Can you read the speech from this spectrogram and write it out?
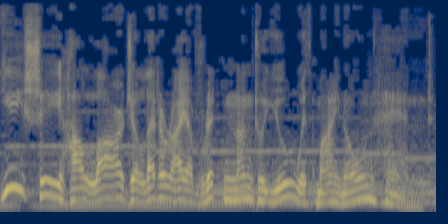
Ye see how large a letter I have written unto you with mine own hand.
